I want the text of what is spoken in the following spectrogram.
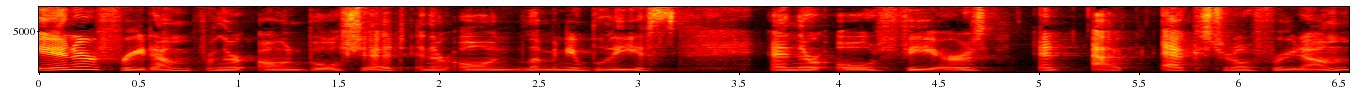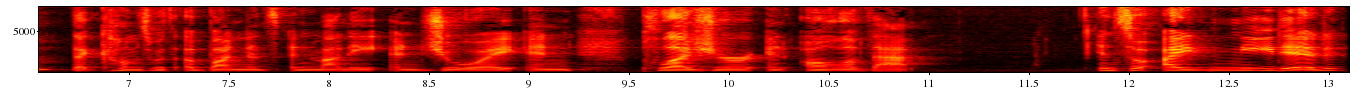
Inner freedom from their own bullshit and their own limiting beliefs and their old fears, and external freedom that comes with abundance and money and joy and pleasure and all of that. And so I needed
